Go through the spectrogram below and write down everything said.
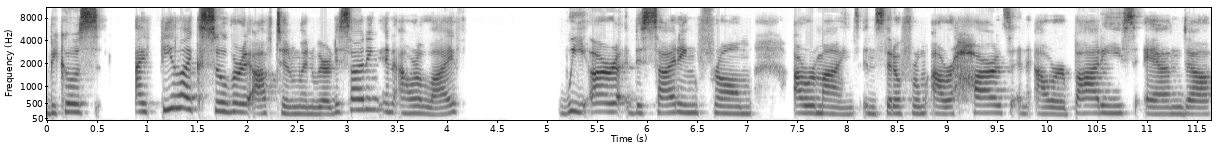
because I feel like so very often when we are deciding in our life, we are deciding from our minds instead of from our hearts and our bodies. And uh,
